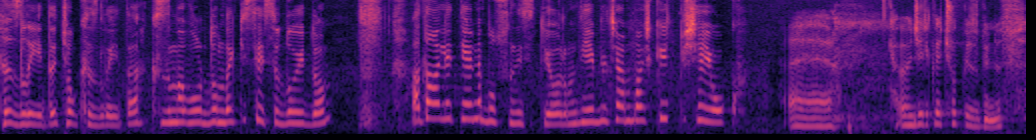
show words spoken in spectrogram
Hızlıydı, çok hızlıydı. Kızıma vurduğundaki sesi duydum. Adalet yerini bulsun istiyorum. Diyebileceğim başka hiçbir şey yok. Ee, öncelikle çok üzgünüz.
